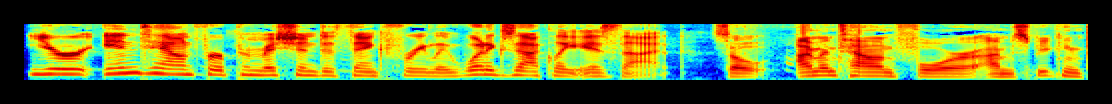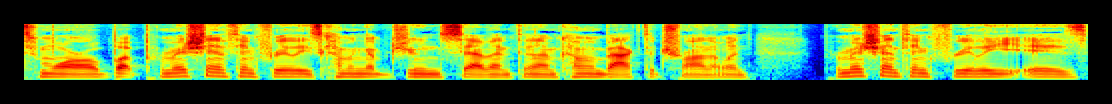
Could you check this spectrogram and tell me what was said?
You're in town for permission to think freely. What exactly is that? So I'm in town for I'm speaking tomorrow, but permission to think freely is coming up June 7th, and I'm coming back to Toronto. And permission to think freely is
